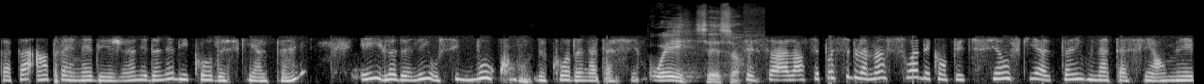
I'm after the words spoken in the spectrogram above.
papa entraînait des jeunes et donnait des cours de ski alpin. Et il a donné aussi beaucoup de cours de natation. Oui, c'est ça. C'est ça. Alors, c'est possiblement soit des compétitions ski alpin ou natation, mais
